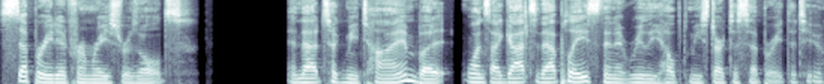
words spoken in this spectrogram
separated from race results. And that took me time, but once I got to that place, then it really helped me start to separate the two.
